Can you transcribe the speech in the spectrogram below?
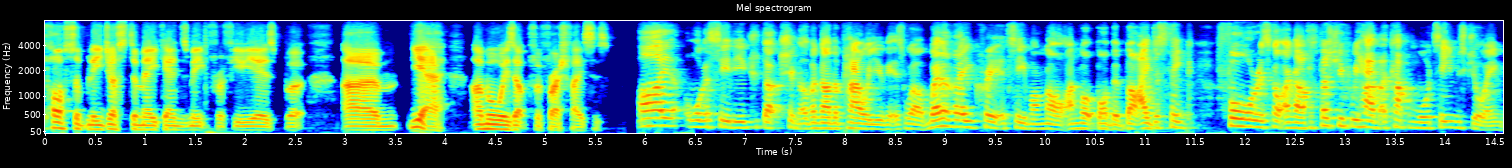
Possibly just to make ends meet for a few years. But um, yeah, I'm always up for fresh faces. I want to see the introduction of another power unit as well. Whether they create a team or not, I'm not bothered. But I just think four is not enough, especially if we have a couple more teams join.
